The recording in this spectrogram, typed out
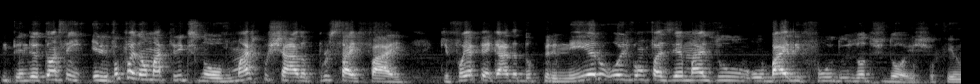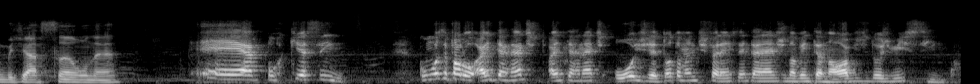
Entendeu? Então, assim, eles vão fazer um Matrix novo, mais puxado pro sci-fi, que foi a pegada do primeiro, ou eles vão fazer mais o, o baile fu dos outros dois? O filme de ação, né? É, porque assim, como você falou, a internet, a internet hoje é totalmente diferente da internet de 99 de 2005.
